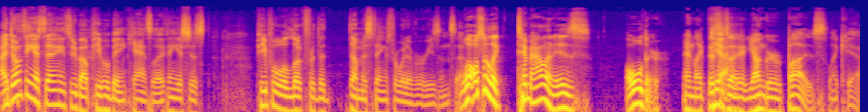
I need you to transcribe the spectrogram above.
I don't think it's anything to do about people being canceled. I think it's just people will look for the dumbest things for whatever reason. So. Well, also like Tim Allen is older, and like this is a younger Buzz. Like yeah.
